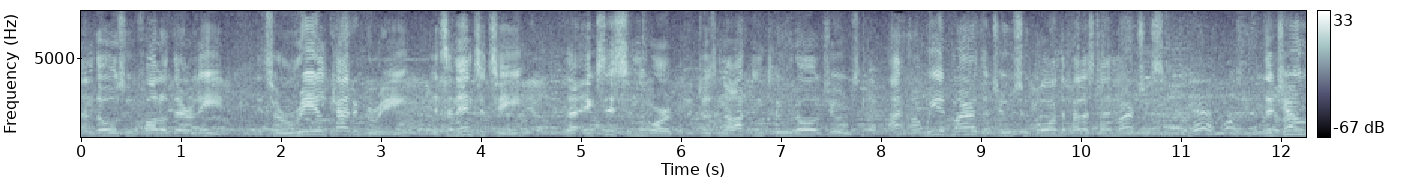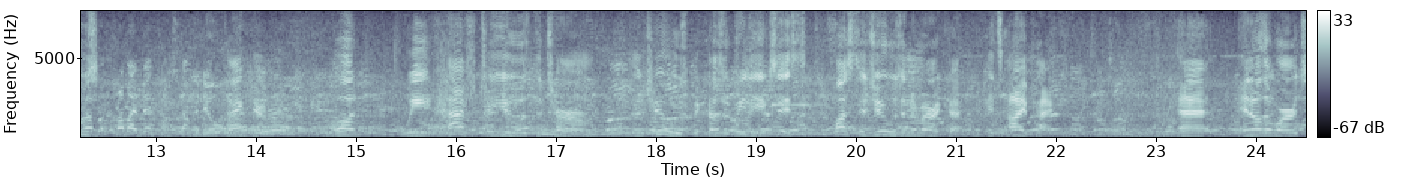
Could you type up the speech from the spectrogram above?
and those who followed their lead. It's a real category, it's an entity that exists in the world, but it does not include all Jews. I, I- we admire the Jews who go on the Palestine marches. Yeah, of course. The Jews- Rabbi, Ben from Stanford, they all- Thank you. But we have to use the term the Jews because it really exists. What's the Jews in America? It's AIPAC. Uh, in other words,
